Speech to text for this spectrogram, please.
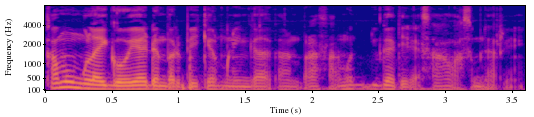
Kamu mulai goyah dan berpikir meninggalkan perasaanmu juga tidak salah sebenarnya.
